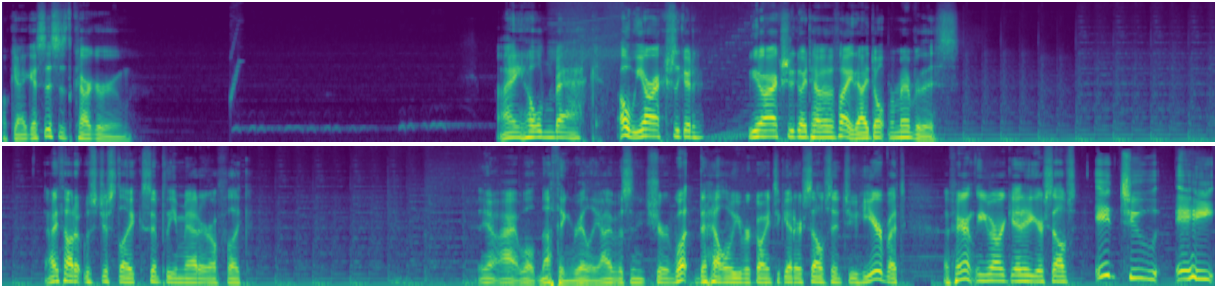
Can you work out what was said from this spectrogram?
Okay, I guess this is the cargo room. I ain't holding back. Oh, we are actually to... We are actually going to have a fight. I don't remember this. I thought it was just like simply a matter of like you know, I, well, nothing really. I wasn't sure what the hell we were going to get ourselves into here, but apparently we are getting ourselves into a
